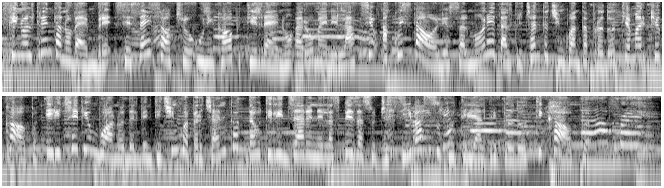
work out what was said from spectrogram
Fino al 30 novembre, se sei socio Unicoop Tirreno a Roma e nel Lazio, acquista olio, salmone ed altri 150 prodotti a marchio Coop e ricevi un buono del 25% da utilizzare nella spesa successiva su tutti gli altri prodotti Coop.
